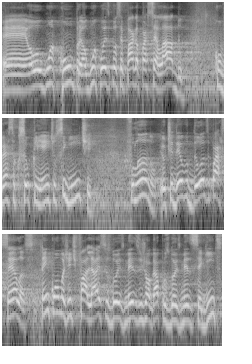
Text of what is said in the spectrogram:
é, ou alguma compra, alguma coisa que você paga parcelado, conversa com o seu cliente o seguinte: Fulano, eu te devo 12 parcelas. Tem como a gente falhar esses dois meses e jogar para os dois meses seguintes?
